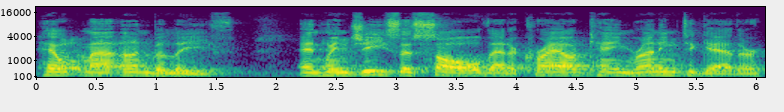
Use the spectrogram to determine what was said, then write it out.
help my unbelief. And when Jesus saw that a crowd came running together,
